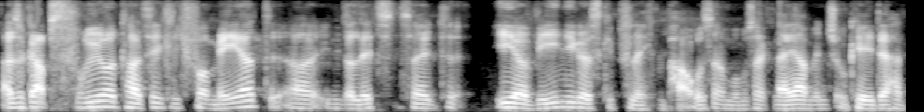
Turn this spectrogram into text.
Also gab es früher tatsächlich vermehrt, äh, in der letzten Zeit eher weniger. Es gibt vielleicht ein paar Ausnahmen, wo man sagt, naja, Mensch, okay, der hat,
